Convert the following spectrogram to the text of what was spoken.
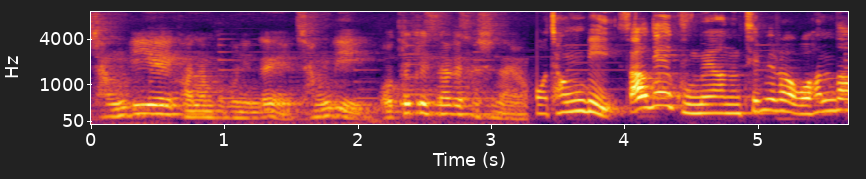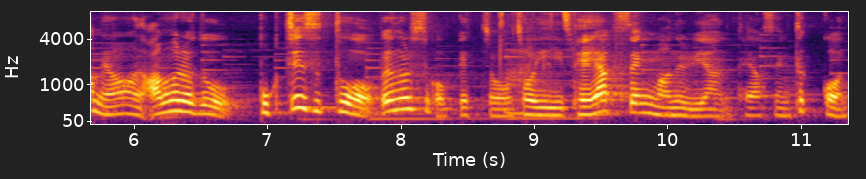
장비에 관한 부분인데 장비 어떻게 싸게 사시나요? 어, 장비 싸게 구매하는 팁이라고 한다면 아무래도 복지 스토어 빼놓을 수가 없겠죠. 아, 저희 그쵸. 대학생만을 위한 대학생 특권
